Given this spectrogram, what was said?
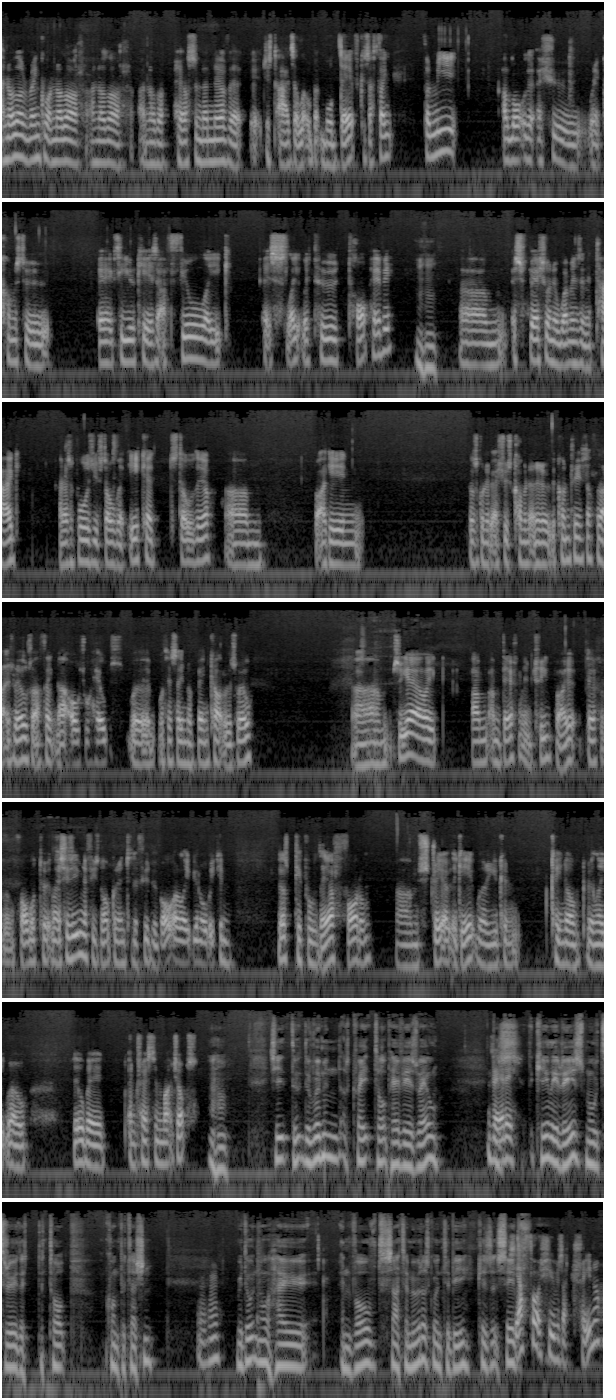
another wrinkle, another another another person in there that it just adds a little bit more depth. Because I think for me, a lot of the issue when it comes to NXT UK is that I feel like it's slightly too top heavy, hmm um, especially in the women's and the tag. And I suppose you've still got A Kid still there. Um, but again, there's going to be issues coming in and out of the country and stuff like that as well. So I think that also helps with, with the signing of Ben Carter as well. Um, so yeah, like I'm I'm definitely intrigued by it. Definitely looking forward to it. Like I says, even if he's not going into the feud with Walter, like you know, we can. There's people there for him um, straight out the gate where you can kind of be like, well, there'll be interesting matchups. Uh-huh. See, the, the women are quite top heavy as well. Very. Kay Lee Ray's moved through the, the top competition. hmm We don't know how involved Satomura's going to be because it said See, I thought she was a trainer.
